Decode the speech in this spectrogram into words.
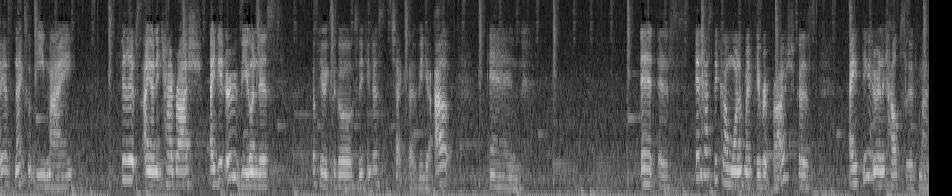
so yes next would be my Philips Ionic hairbrush. I did a review on this a few weeks ago so you can just check that video out. And it is it has become one of my favorite brush because I think it really helps with my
